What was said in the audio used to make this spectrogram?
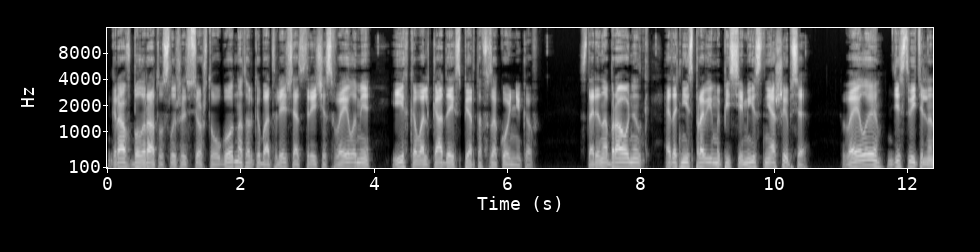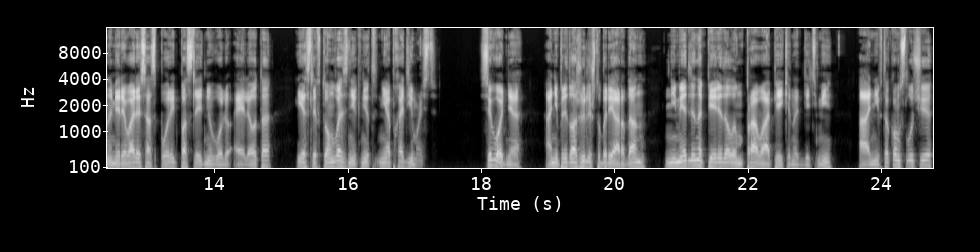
Граф был рад услышать все, что угодно, только бы отвлечься от встречи с Вейлами и их кавалькада экспертов-законников. Старина Браунинг, этот неисправимый пессимист, не ошибся. Вейлы действительно намеревались оспорить последнюю волю Эллиота, если в том возникнет необходимость. Сегодня они предложили, чтобы Риордан немедленно передал им право опеки над детьми, а они в таком случае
